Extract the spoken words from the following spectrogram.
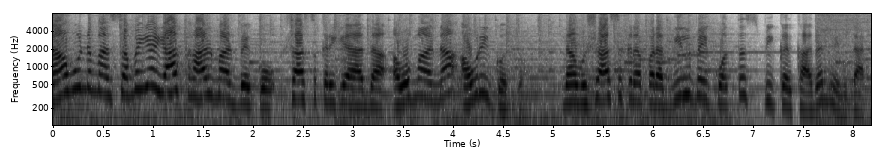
ನಾವು ನಮ್ಮ ಸಮಯ ಯಾಕೆ ಹಾಳು ಮಾಡಬೇಕು? ಶಾಸಕರಿಗೆ ಆದ ಅವಮಾನ ಅವರಿಗೆ ಗೊತ್ತು. ನಾವು ಶಾಸಕರ ಪರ ನಿಲ್ಬೇಕು ಅಂತ ಸ್ಪೀಕರ್ ಖಾದರ್ ಹೇಳಿದ್ದಾರೆ.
